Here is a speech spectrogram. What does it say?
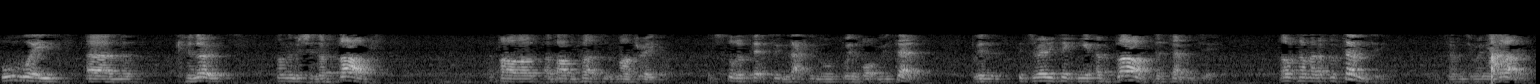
always um, connotes something which is above above above a person's madriga, which sort of fits exactly with what we said because it's already taking it above the seventy. David Melech was seventy, seventy when he died,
